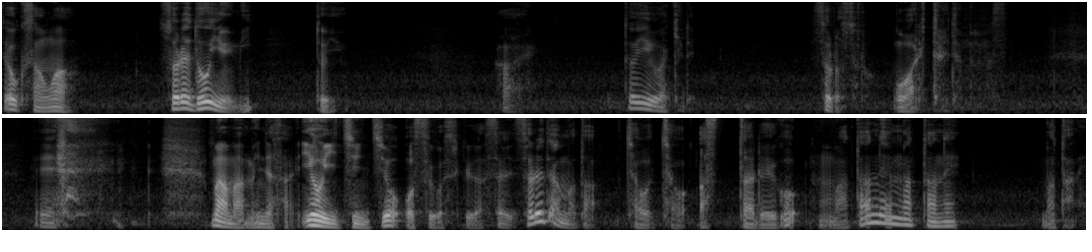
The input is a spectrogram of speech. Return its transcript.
で奥さんは「それどういう意味?」というはいというわけでそろそろ終わりたいと思います。えー まあまあ皆さん良い一日をお過ごしください。それではまた ciao ciao hasta luego またねまたねまたね。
